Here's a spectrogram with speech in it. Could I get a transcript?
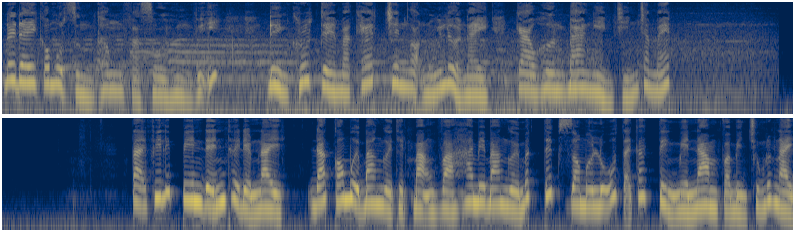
Nơi đây có một rừng thông và sồi hùng vĩ. Đỉnh Cruz de Marquet trên ngọn núi lửa này cao hơn 3.900 mét. Tại Philippines đến thời điểm này, đã có 13 người thiệt mạng và 23 người mất tích do mưa lũ tại các tỉnh miền Nam và miền Trung nước này.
